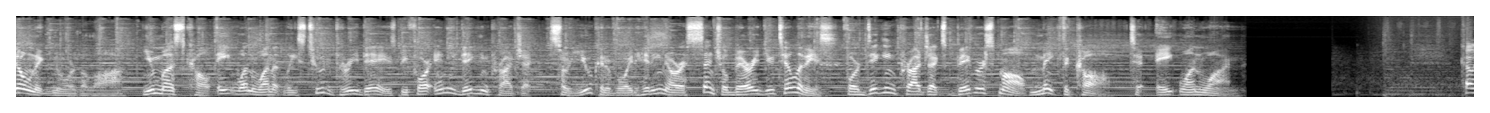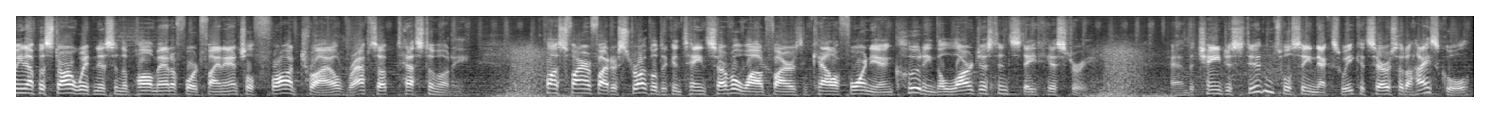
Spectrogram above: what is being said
Don't ignore the law. You must call 811 at least two to three days before any digging project so you can avoid hitting our essential buried utilities. For digging projects big or small, make the call to 811. Coming up, a star witness in the Paul Manafort financial fraud trial wraps up testimony. Plus, firefighters struggled to contain several wildfires in California, including the largest in state history. And the changes students will see next week at Sarasota High School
